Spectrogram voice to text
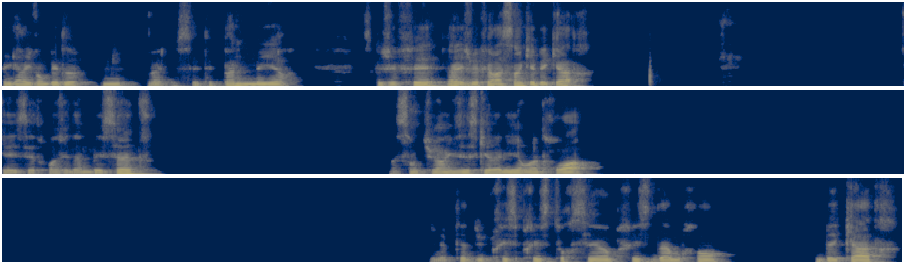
Il arrive en B2. Hmm, Ouais, c'était pas le meilleur. Ce que j'ai fait. Allez, je vais faire A5 et B4. Ok, C3, j'ai dame B7. On va sanctuariser ce cavalier en A3. Il y a peut-être du prise-prise, tour C1, prise, dame prend, B4,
